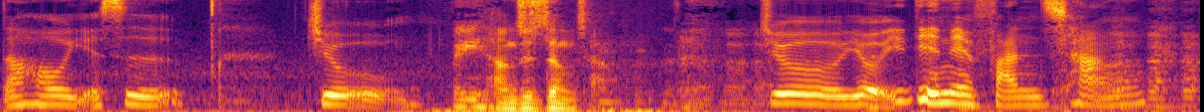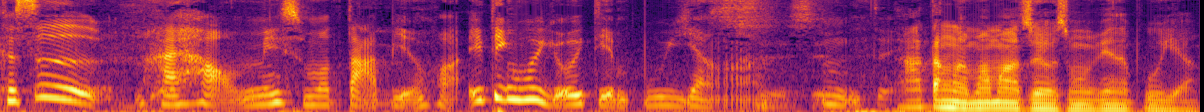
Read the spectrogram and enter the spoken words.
然后也是就非常之正常。就有一点点反常，可是还好没什么大变化，一定会有一点不一样啊。嗯，对。她当了妈妈之后，有什么变得不一样？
